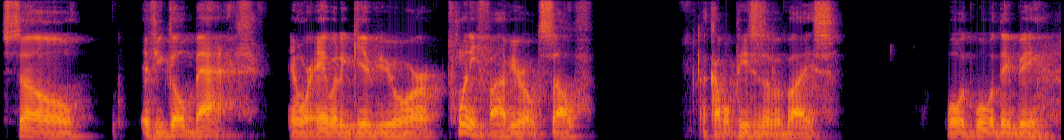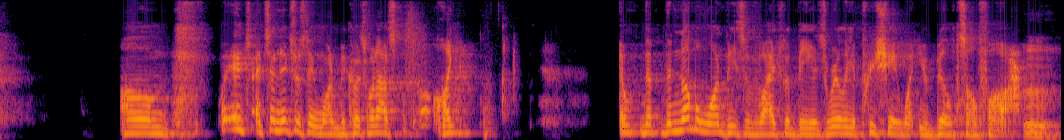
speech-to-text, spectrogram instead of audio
So, if you go back and were able to give your 25 year old self a couple pieces of advice, what would what would they be? Um, it's, it's an interesting one because when I was like, the, the number one piece of advice would be is really appreciate what you built so far. Mm.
